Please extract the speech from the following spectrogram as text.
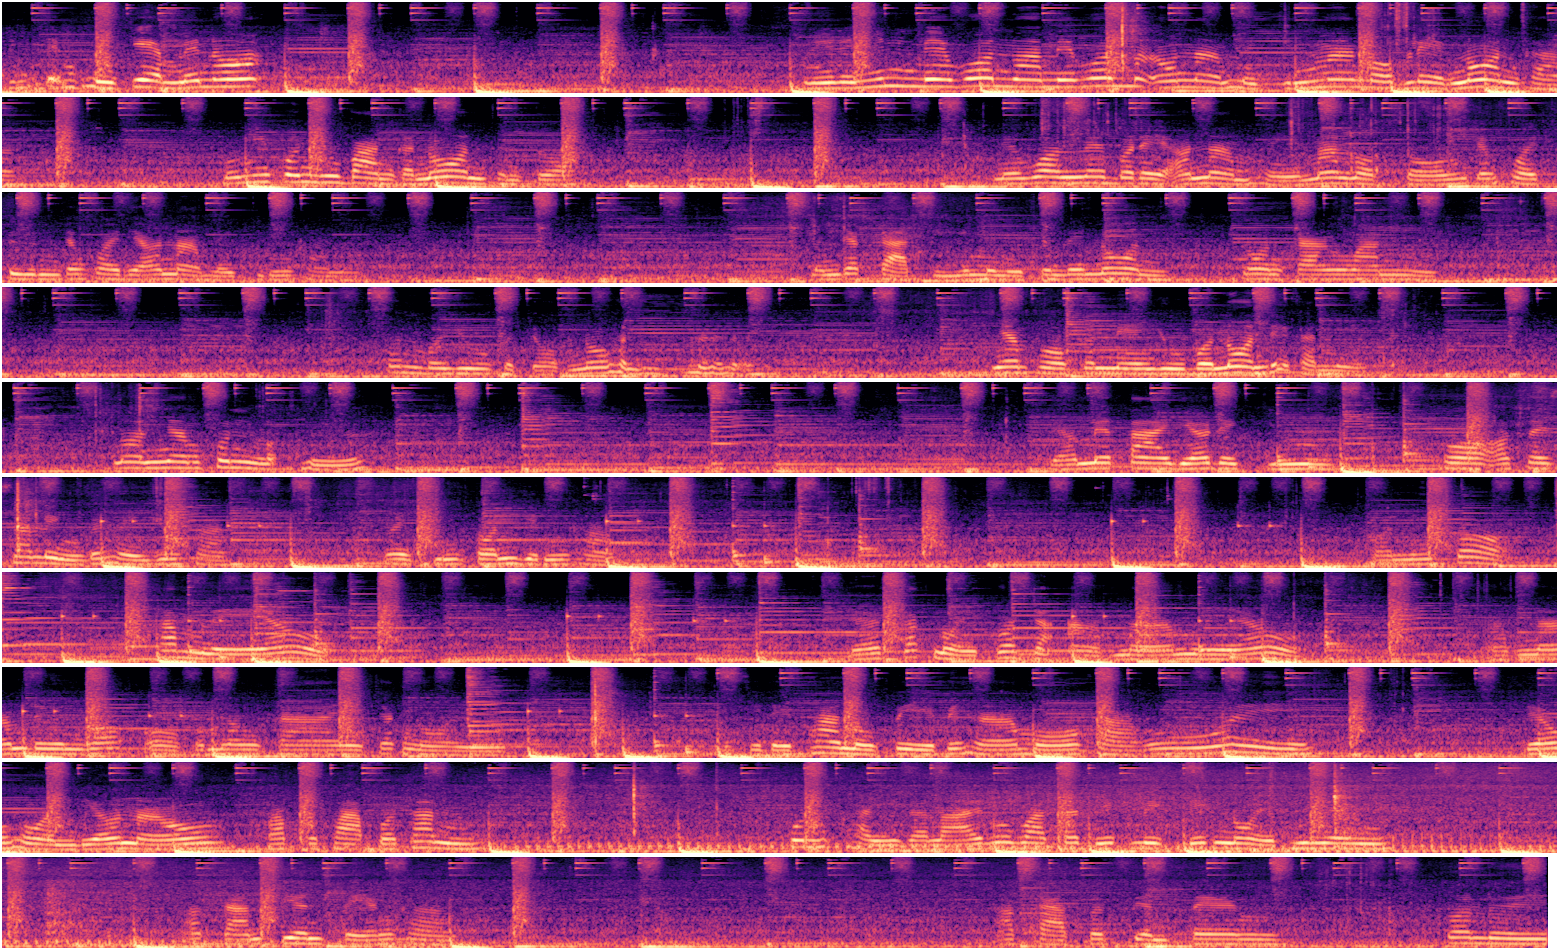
กินเต็มผูแก้มเลยเนาะนี่ได้ยินแม่ว่อนว่าแม่ว่อนมาเอาน้ำให้กินมารอบแรกนอนค่ะบ่มีคนอยู่บ้านก็นอนเพิ่นตัวแม่ว่อนเลยบ่ได้เอาน้ำให้มารอบสองจังคอยตื่นจังคอยได้เอาน้ำให้กินค่ะ บรรยากาศดีมือนี้เพิ่นได้นอน นอนกลางวันคนบอยู่ก็จอบนอนยามพอกันแม่อยู่บ่นอนได้กันนี่นอนยามคนถือ เดี๋ยวแม่ตายเดี๋ยวได้กิน พอเอาใส่ซาเล่งไปให้อยู่ค่ะไว้กินตอนเย็นค่ะ ตอนนี้ก็ค่ำแล้ว เดี๋ยวสักหน่อยก็จะอาบน้ำแล้ว อาบน้ำเดินเลาะออกกำลังกายจักหน่อยจะได้พาหนูเปไปหาหมอค่ะ โอ้ย เดี๋ยวห่อนเดี๋ยวหนาวปรับสภาพบ่ท่านคนไข่กระหลายเพราะว่าแต่เด็กเล็กเด็กหน่อยผู้ใหญ่อาการเปลี่ยนแปลงค่ะ อากาศเปลี่ยนแปลงก็เลย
